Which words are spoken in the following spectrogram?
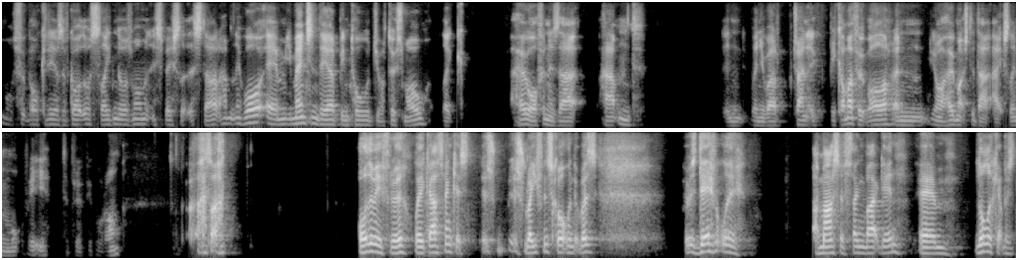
Most football careers have got those sliding doors moments, especially at the start, haven't they? What um, you mentioned there, being told you were too small. Like, how often has that happened? In, when you were trying to become a footballer, and you know how much did that actually motivate you to prove people wrong? I, I, all the way through, like I think it's it's it's rife in Scotland. It was it was definitely a massive thing back then. Um, not like it was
